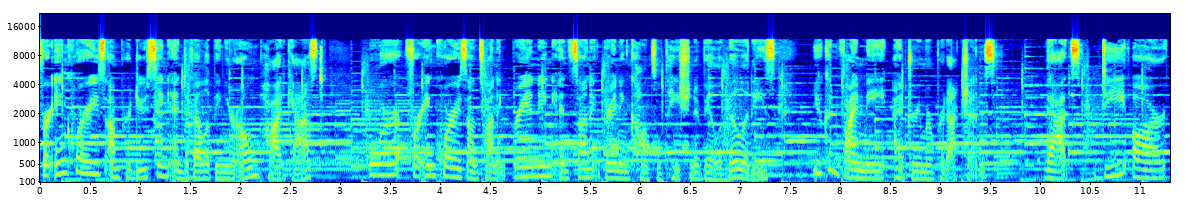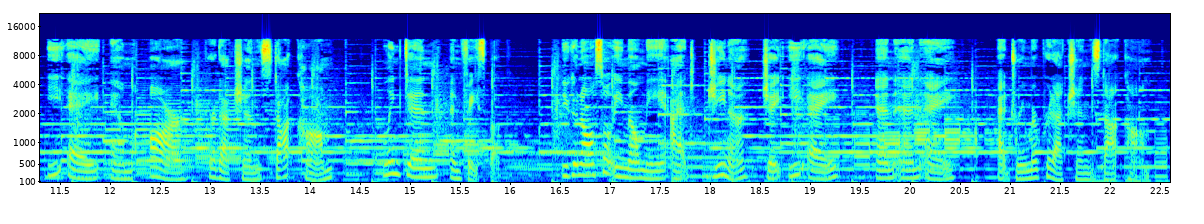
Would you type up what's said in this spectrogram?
For inquiries on producing and developing your own podcast, or for inquiries on sonic branding and sonic branding consultation availabilities, you can find me at Dreamr Productions. That's D R E A M R Productions.com, LinkedIn, and Facebook. You can also email me at Jeanna, J E A N N A, at dreamrproductions.com.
